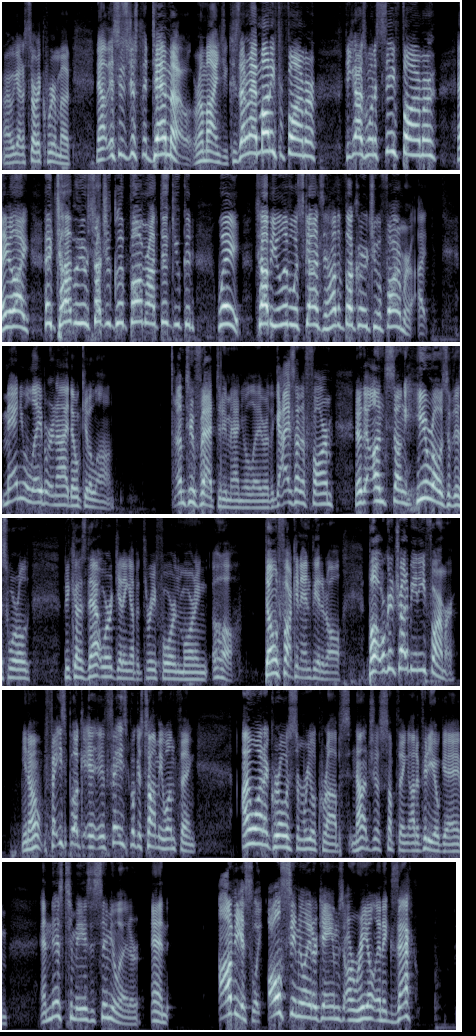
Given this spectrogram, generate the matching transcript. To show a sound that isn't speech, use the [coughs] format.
All right, we got to start a career mode. Now this is just the demo. Remind you, because I don't have money for farmer. If you guys want to see farmer, and you're like, "Hey Tubby, you're such a good farmer. I think you could." Wait, Tubby, you live in Wisconsin. How the fuck aren't you a farmer? I, manual labor and I don't get along. I'm too fat to do manual labor. The guys on the farm, they're the unsung heroes of this world because that work getting up at 3, 4 in the morning, oh, don't fucking envy it at all. But we're going to try to be an e-farmer. You know, Facebook Facebook has taught me one thing. I want to grow some real crops, not just something on a video game. And this to me is a simulator. And obviously, all simulator games are real and exact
